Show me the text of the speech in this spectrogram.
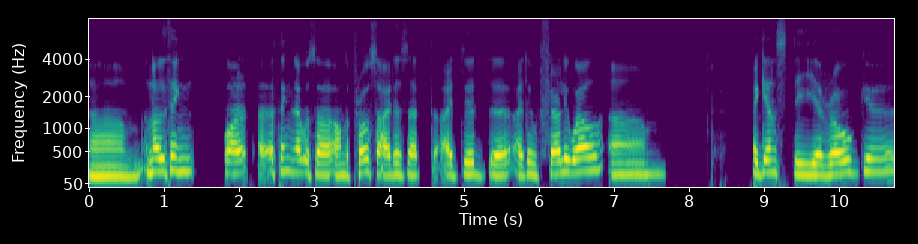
Um, another thing, well, a thing that was uh, on the pro side is that I did uh, I do fairly well. Um, against the uh, rogue uh,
